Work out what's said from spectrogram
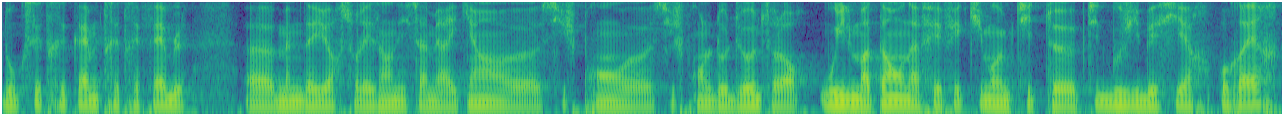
Donc c'est très, quand même très très faible. Euh, même d'ailleurs sur les indices américains, euh, si, je prends, euh, si je prends le Dow Jones, alors oui, le matin, on a fait effectivement une petite, petite bougie baissière horaire.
